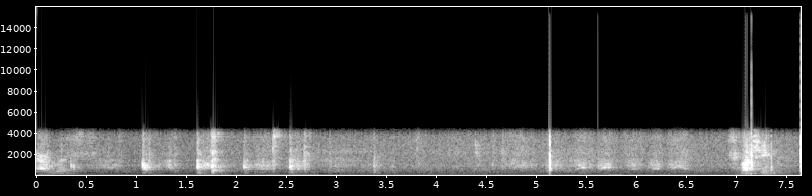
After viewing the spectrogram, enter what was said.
canvas. Smashing.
